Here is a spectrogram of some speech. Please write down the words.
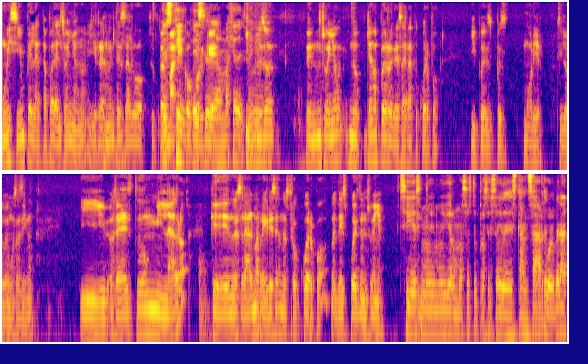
muy simple la etapa del sueño, ¿no? Y realmente es algo súper mágico porque la magia del sueño. incluso en un sueño no, ya no puedes regresar a tu cuerpo y pues, pues morir, si lo vemos así, ¿no? Y, o sea, es todo un milagro que nuestra alma regrese a nuestro cuerpo después de un sueño. Sí, es muy, muy hermoso este proceso de descansar, de volver a,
